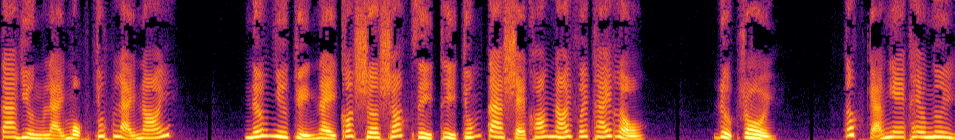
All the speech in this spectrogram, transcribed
Ta dừng lại một chút lại nói. Nếu như chuyện này có sơ sót gì thì chúng ta sẽ khó nói với Thái Hậu. Được rồi. Tất cả nghe theo ngươi.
